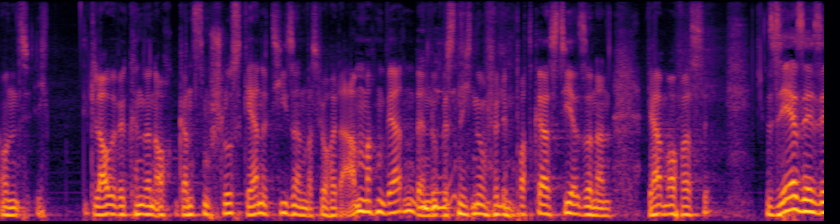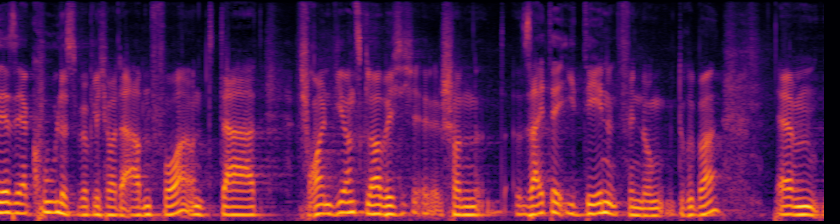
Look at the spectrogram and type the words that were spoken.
Und ich glaube, wir können dann auch ganz zum Schluss gerne teasern, was wir heute Abend machen werden, denn mhm. du bist nicht nur für den Podcast hier, sondern wir haben auch was sehr, sehr, sehr, sehr Cooles wirklich heute Abend vor. Und da freuen wir uns, glaube ich, schon seit der Ideenfindung drüber. Ähm,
